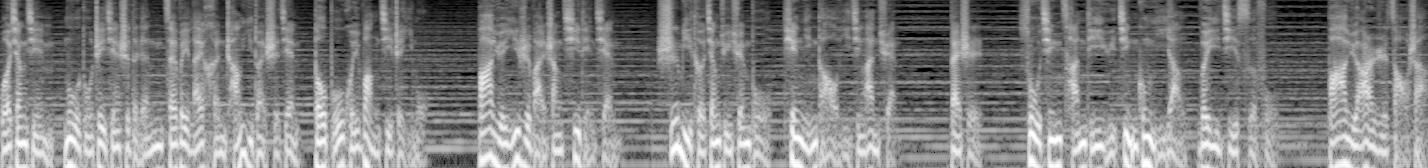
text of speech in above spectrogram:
我相信目睹这件事的人，在未来很长一段时间都不会忘记这一幕。”八月一日晚上七点前，施密特将军宣布天宁岛已经安全，但是。肃清残敌与进攻一样，危机四伏。八月二日早上，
